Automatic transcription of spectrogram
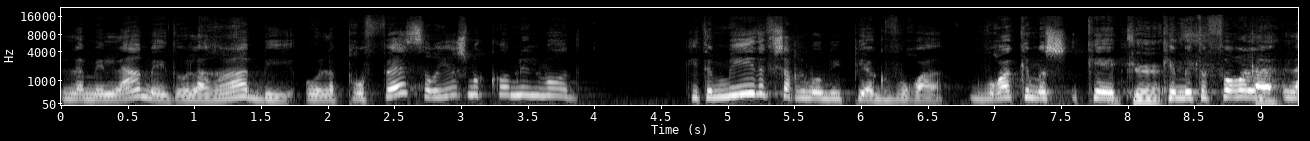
למלמד או לרבי או לפרופסור יש מקום ללמוד. כי תמיד אפשר ללמוד מפי הגבורה. גבורה כמש... כ... כן. כמטאפורה כן. ל...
